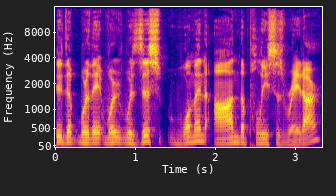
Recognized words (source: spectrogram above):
Did the, were they were, was this woman on the police's radar?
